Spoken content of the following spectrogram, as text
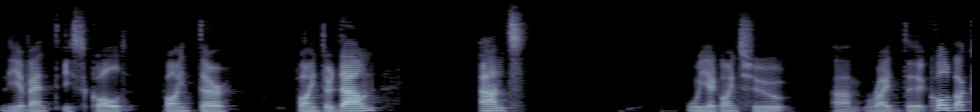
the event is called pointer pointer down, and we are going to um, write the callback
